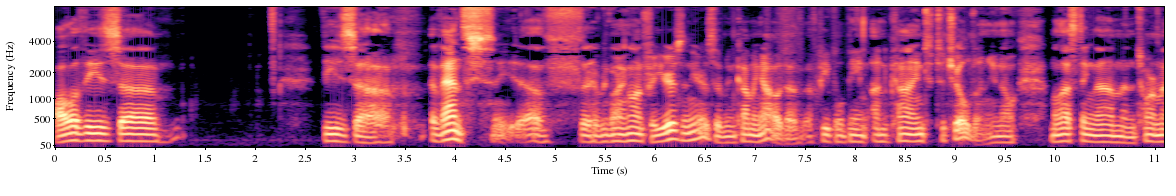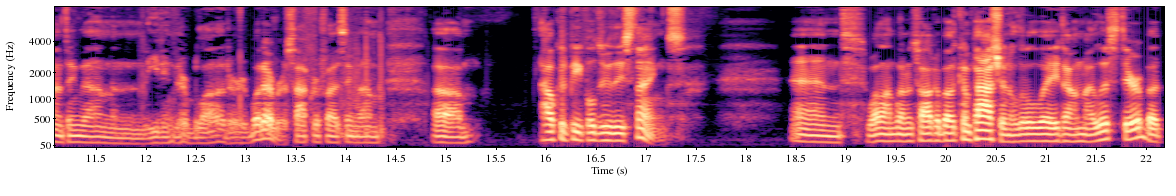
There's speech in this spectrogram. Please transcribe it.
all of these uh, these uh, events of that have been going on for years and years have been coming out of, of, people being unkind to children, you know, molesting them and tormenting them and eating their blood or whatever, sacrificing them. Um, how could people do these things? And well, I'm going to talk about compassion a little way down my list here, but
